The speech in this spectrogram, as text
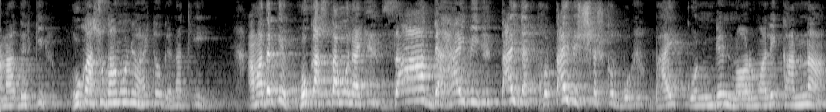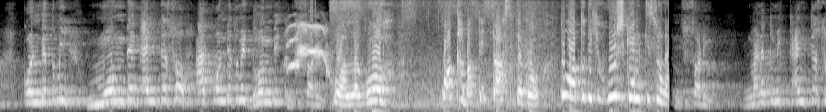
আমাদের কি হুকা সুধা মনে হয় তোকে নাকি? আমাদেরকে হোকা সুধা মনে হয় যা দেখাইবি তাই দেখো তাই বিশ্বাস করব। ভাই কোনডে নর্মালি কান্না? কোনডে তুমি মন দিয়ে কানতেছো আর কোনডে তুমি ধন দি সরি ও আল্লাহ গো কথাবার্তা একটু আসতে কো তোমার তো দেখি হুশ জ্ঞান কিছু নাই। সরি মানে তুমি কাঁদতেছো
